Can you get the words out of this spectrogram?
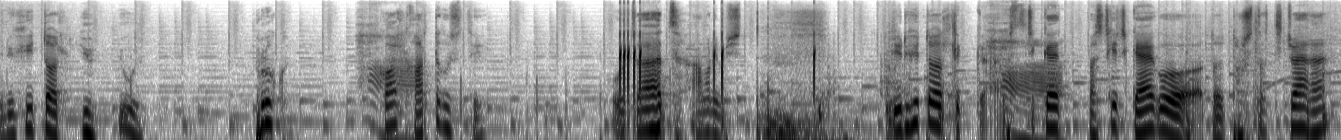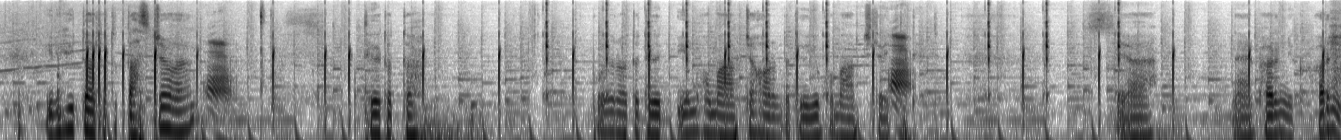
ерөөхдөө бол юу вэ? Брок голд гардаг үстэй. Оо за амар юм шүү дээ. Ерөөхдөө бол бас ч гээд бас ч гэж гайгүй одоо туршлагажж байгаа. Ерөөхдөө бол одоо дасж байгаа. Тэгээд одоо Өнөр одоо тэгээд юм хумаа авч байгаа хоорондоо тэгээд юм хумаа авчлаа гэдэг. За 8 21 21.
